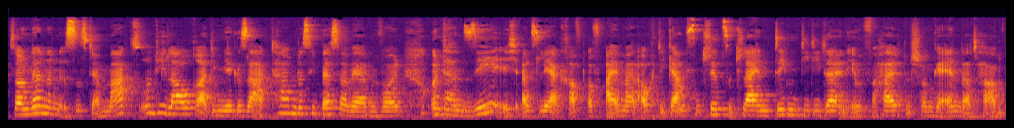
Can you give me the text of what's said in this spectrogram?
sondern dann ist es der Max und die Laura, die mir gesagt haben, dass sie besser werden wollen. Und dann sehe ich als Lehrkraft auf einmal auch die ganzen klitzekleinen Dinge, die die da in ihrem Verhalten schon geändert haben.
